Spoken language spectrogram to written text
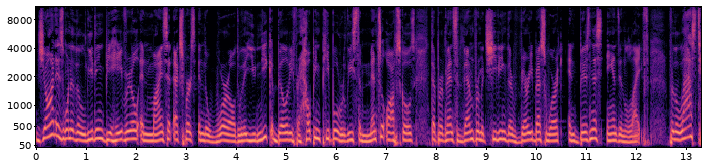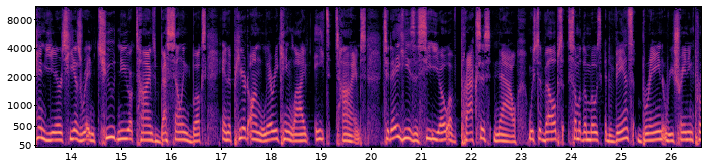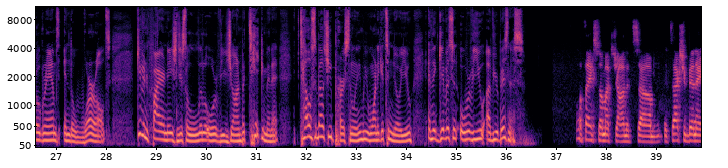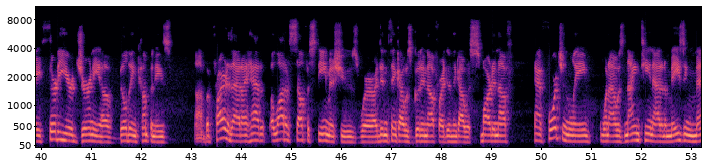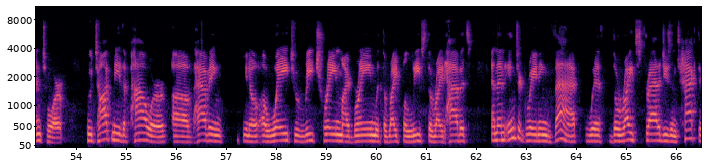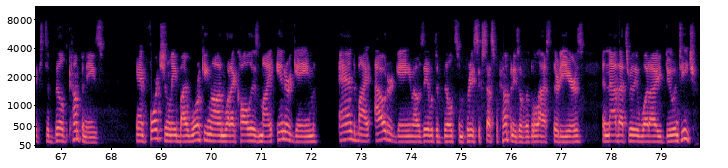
John is one of the leading behavioral and mindset experts in the world with a unique ability for helping people release the mental obstacles that prevents them from achieving their very best work in business and in life. For the last 10 years, he has written two New York Times best-selling books and appeared on Larry King Live eight times. Today, he is the CEO of Praxis Now, which develops some of the most advanced brain retraining programs in the world given Fire Nation just a little overview, John, but take a minute. Tell us about you personally. We want to get to know you, and then give us an overview of your business. Well, thanks so much, John. It's um, it's actually been a 30 year journey of building companies. Uh, but prior to that, I had a lot of self esteem issues where I didn't think I was good enough or I didn't think I was smart enough. And fortunately, when I was 19, I had an amazing mentor who taught me the power of having you know, a way to retrain my brain with the right beliefs, the right habits, and then integrating that with the right strategies and tactics to build companies. And fortunately, by working on what I call is my inner game and my outer game, I was able to build some pretty successful companies over the last 30 years. And now that's really what I do and teach.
